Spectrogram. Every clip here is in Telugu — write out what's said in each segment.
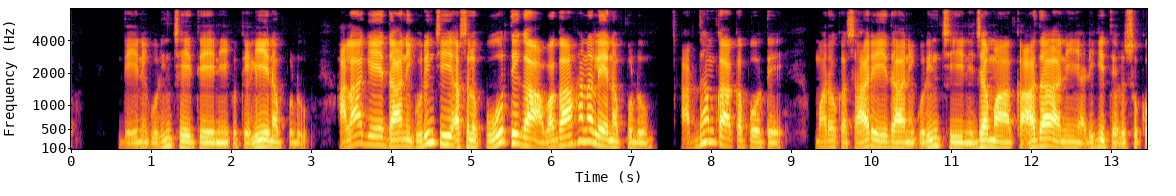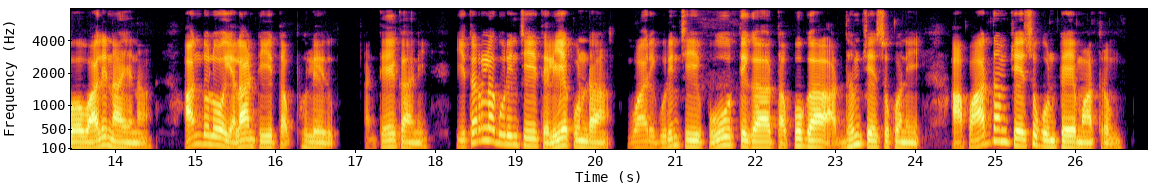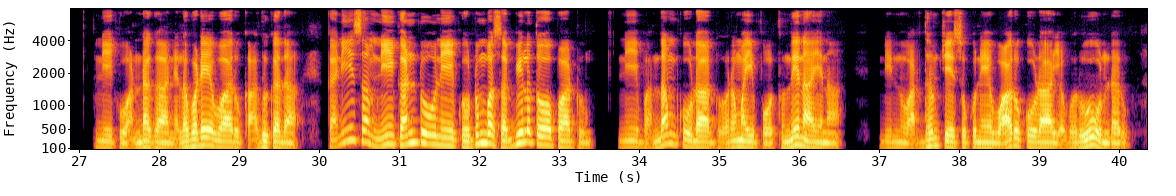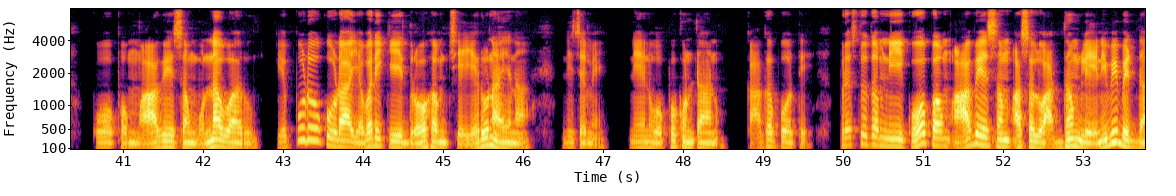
దేని అయితే నీకు తెలియనప్పుడు అలాగే దాని గురించి అసలు పూర్తిగా అవగాహన లేనప్పుడు అర్థం కాకపోతే మరొకసారి దాని గురించి నిజమా కాదా అని అడిగి తెలుసుకోవాలి నాయన. అందులో ఎలాంటి తప్పు లేదు. అంతేకాని ఇతరుల గురించి తెలియకుండా వారి గురించి పూర్తిగా తప్పుగా అర్థం చేసుకొని అపార్థం చేసుకుంటే మాత్రం నీకు అండగా నిలబడేవారు కాదు కదా. కనీసం నీకంటూ నీ కుటుంబ సభ్యులతో పాటు నీ బంధం కూడా దూరమైపోతుంది నాయన. నిన్ను అర్థం చేసుకునే వారు కూడా ఎవరూ ఉండరు. కోపం ఆవేశం ఉన్నవారు ఎప్పుడూ కూడా ఎవరికి ద్రోహం చేయరు నాయన. నిజమే నేను ఒప్పుకుంటాను. కాకపోతే ప్రస్తుతం నీ కోపం ఆవేశం అసలు అర్థం లేనివి బిడ్డ.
